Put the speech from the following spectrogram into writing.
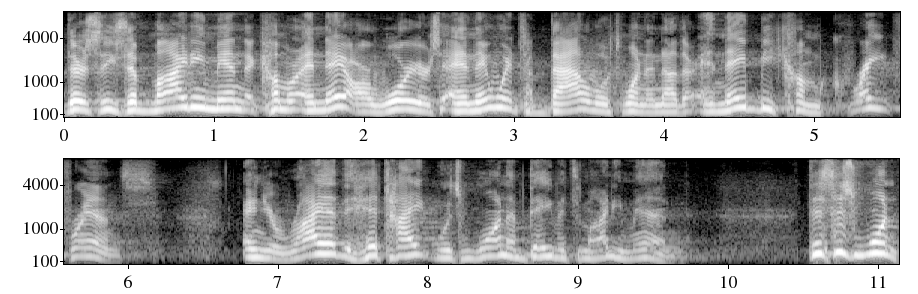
there's these mighty men that come, and they are warriors, and they went to battle with one another, and they become great friends. And Uriah the Hittite was one of David's mighty men. This is one,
